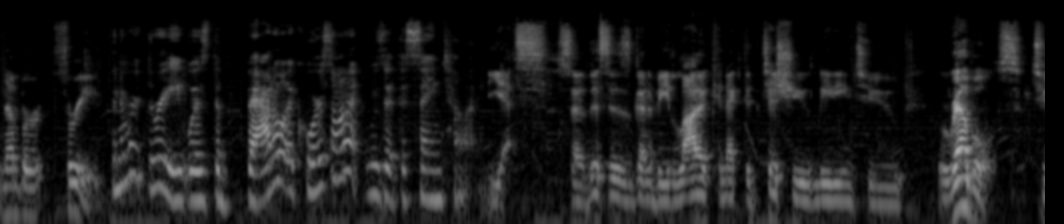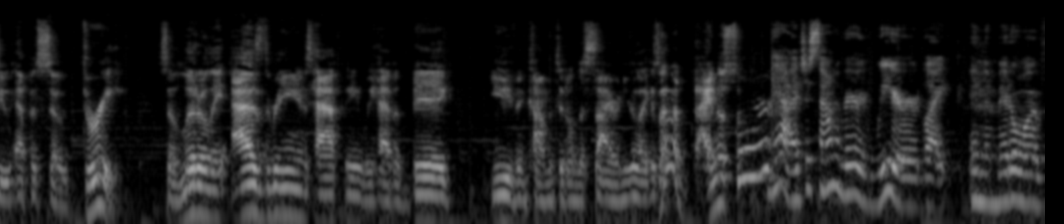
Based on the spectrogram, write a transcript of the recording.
number three. But number three was the battle at Coruscant was at the same time. Yes. So this is going to be a lot of connected tissue leading to Rebels to episode three. So literally, as the reunion is happening, we have a big. You even commented on the siren. You're like, "Is that a dinosaur?" Yeah, it just sounded very weird. Like in the middle of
